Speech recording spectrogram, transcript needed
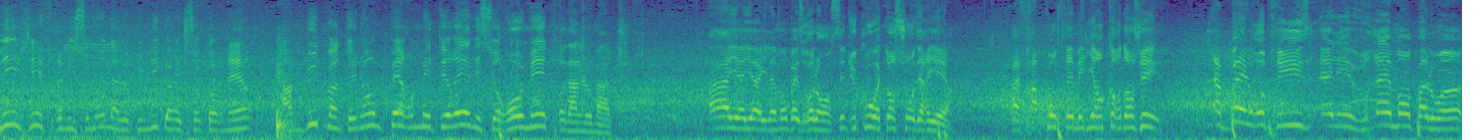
Léger frémissement dans le public avec ce corner. Un but maintenant permettrait de se remettre dans le match. Aïe aïe aïe, la mauvaise relance. Et du coup, attention derrière. Elle frappe contre Emelia, encore danger. La belle reprise, elle est vraiment pas loin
